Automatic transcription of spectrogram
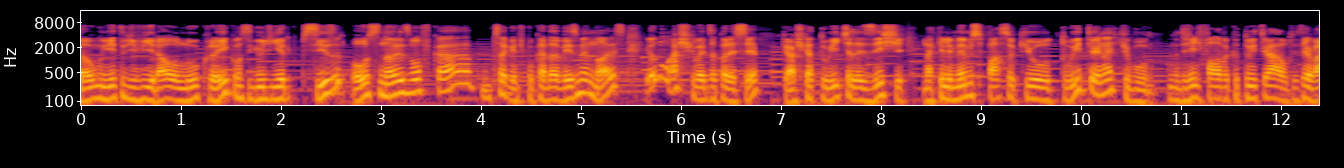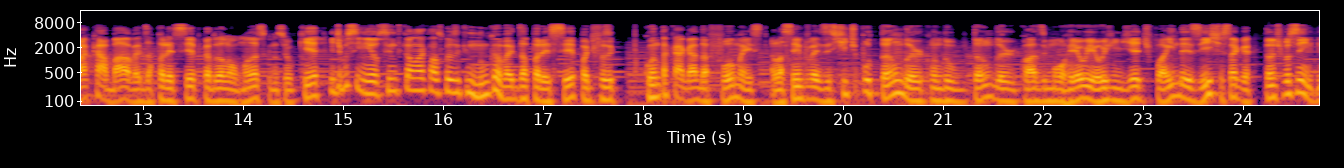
dar um jeito de virar o lucro aí, conseguir o dinheiro que precisa, ou senão eles vão ficar, sabe, tipo, cada vez menores. Eu não acho que vai desaparecer, que eu acho que a Twitch ela existe naquele mesmo espaço que o Twitter, né? Tipo, muita gente falava que o Twitter, ah, o Twitter vai acabar, vai desaparecer por causa do Elon Musk, não sei o quê. E tipo assim, eu sinto que é uma daquelas coisas que nunca vai desaparecer, pode fazer quanta cagada for, mas ela sempre vai existir, tipo o Tumblr, quando o Tumblr quase morreu e hoje em dia, tipo, ainda existe, sabe? Então, tipo assim,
